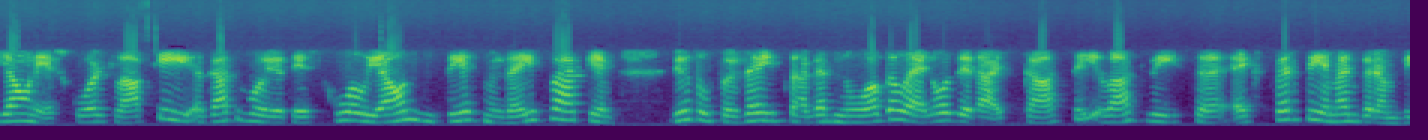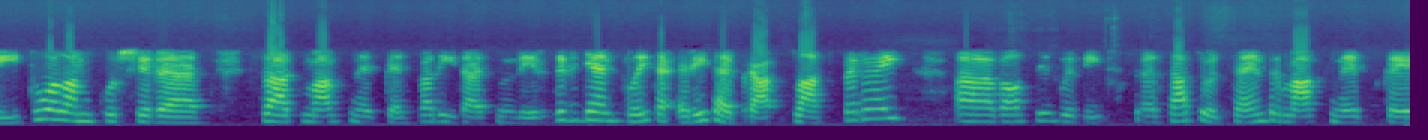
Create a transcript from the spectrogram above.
jauniešu koris lapki, gatavojoties skolu jaunas dziesmu un deju svētkiem, 2019. gada nogalē nodziedāja skati Latvijas uh, ekspertiem Edgaram Vītolam, kurš ir uh, svētku mākslinieckais vadītājs un virsdirigents Ritai Platperei. Uh, uh, valsts izglītības satura centra mākslinieckai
